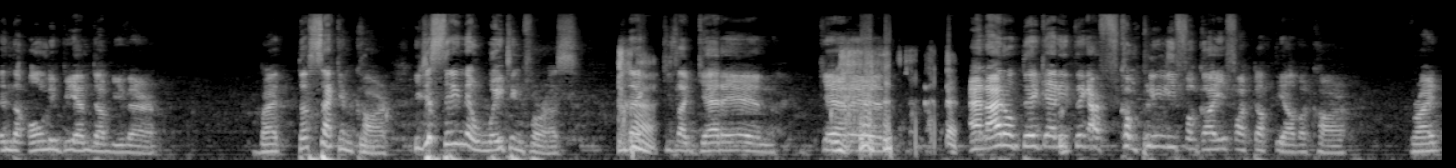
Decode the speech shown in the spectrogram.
in the only BMW there. But the second car, he's just sitting there waiting for us. He's like, he's like, get in, get in. and I don't think anything. I completely forgot he fucked up the other car, right?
